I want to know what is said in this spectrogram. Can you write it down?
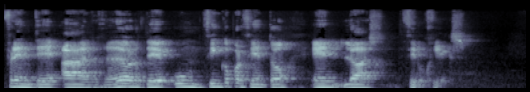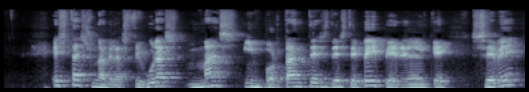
frente a alrededor de un 5% en las cirugías. Esta es una de las figuras más importantes de este paper en el que se ve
